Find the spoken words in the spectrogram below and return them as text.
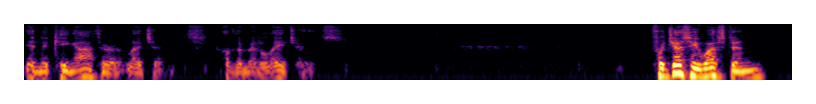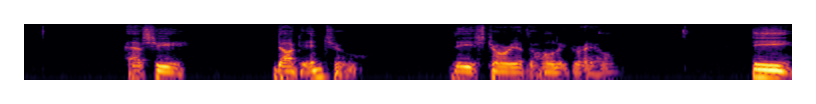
in the King Arthur legends of the Middle Ages. For Jessie Weston, as she dug into the story of the Holy Grail, the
